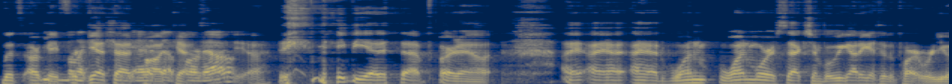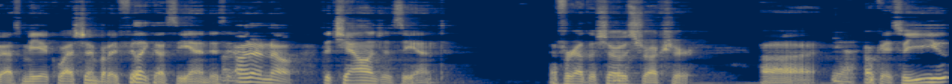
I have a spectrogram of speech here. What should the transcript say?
let's okay, like, forget that edit that podcast part out? idea. Maybe edit that part out. I, I I had one one more section, but we got to get to the part where you ask me a question. But I feel like that's the end. Is it? Oh no no, the challenge is the end. I forgot the show structure. Uh, Yeah. Okay, so you,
